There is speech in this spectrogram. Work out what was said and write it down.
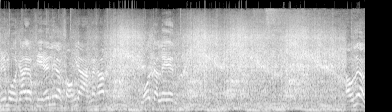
มีโหมดการขับขี่ให้เลือก 2 อย่างนะครับรถกับเลน เอาเรื่อง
